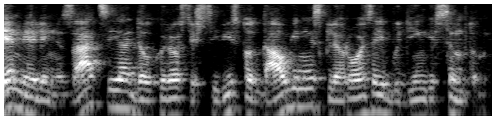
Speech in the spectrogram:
demėlinizaciją, dėl kurios išsivysto dauginiai sklerozijai būdingi simptomai.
